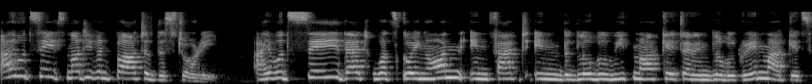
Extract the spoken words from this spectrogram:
I would say it's not even part of the story I would say that what's going on, in fact, in the global wheat market and in global grain markets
